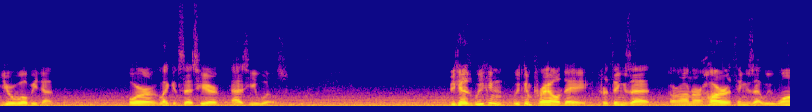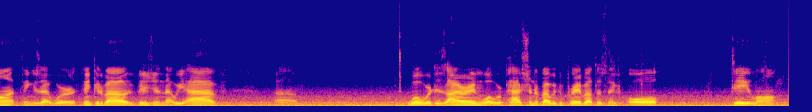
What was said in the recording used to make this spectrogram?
your will be done. Or like it says here as he wills. Because we can we can pray all day for things that are on our heart things that we want things that we're thinking about vision that we have um, what we're desiring what we're passionate about. We can pray about those things all day long.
